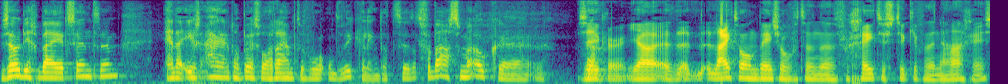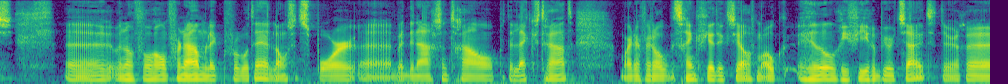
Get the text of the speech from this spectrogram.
zo dicht bij het centrum. En daar is eigenlijk nog best wel ruimte voor ontwikkeling. Dat, dat verbaasde me ook. Uh, Zeker, ja, het, het, lijkt wel een beetje of het een vergeten stukje van Den Haag is. Uh, dan vooral voornamelijk bijvoorbeeld hè, langs het spoor uh, bij Den Haag Centraal op de Lekstraat. Maar daar verder ook het Schenkviaduct zelf, maar ook heel Rivierenbuurt Zuid. Er, uh,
